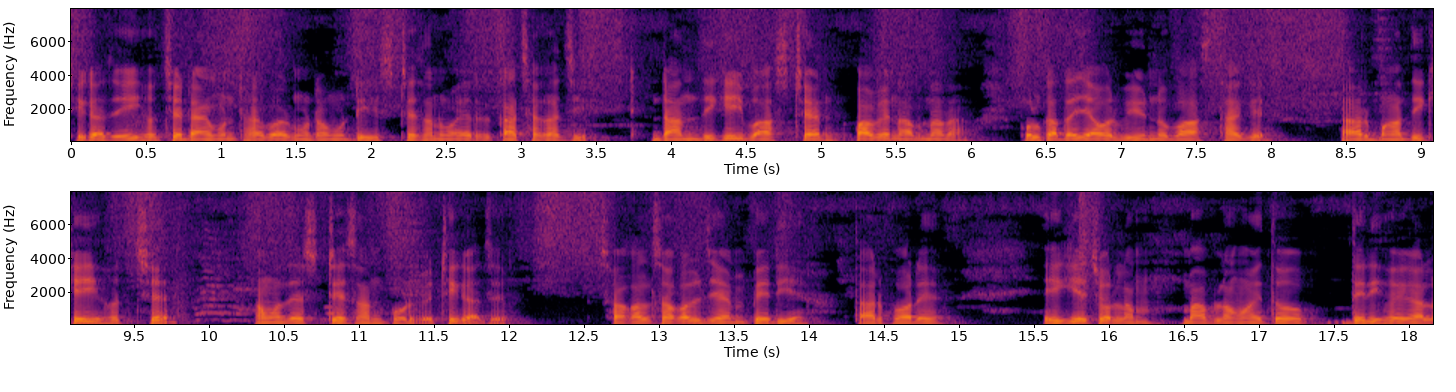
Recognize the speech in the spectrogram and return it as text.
ঠিক আছে, এই হচ্ছে ডায়মন্ড হারবার মোটামুটি স্টেশন বাজারের কাছাকাছি। ডান দিকেই বাস স্ট্যান্ড পাবেন আপনারা। কলকাতায় যাওয়ার বিভিন্ন বাস থাকে। আর বাঁ দিকেই হচ্ছে আমাদের স্টেশন পড়বে, ঠিক আছে। সকাল সকাল জ্যাম পেরিয়ে তারপরে এগিয়ে চললাম। ভাবলাম হয়তো দেরি হয়ে গেল,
